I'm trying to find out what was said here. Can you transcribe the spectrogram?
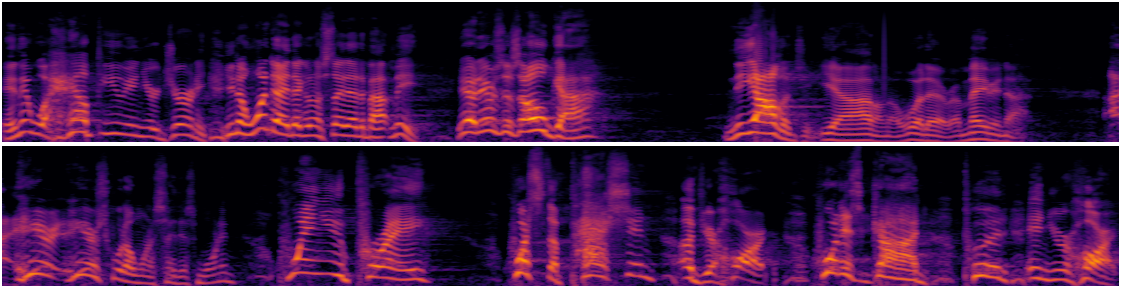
And it will help you in your journey. You know, one day they're going to say that about me. Yeah, there's this old guy, neology. Yeah, I don't know, whatever, maybe not. Here, here's what I want to say this morning. When you pray, what's the passion of your heart? What has God put in your heart?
